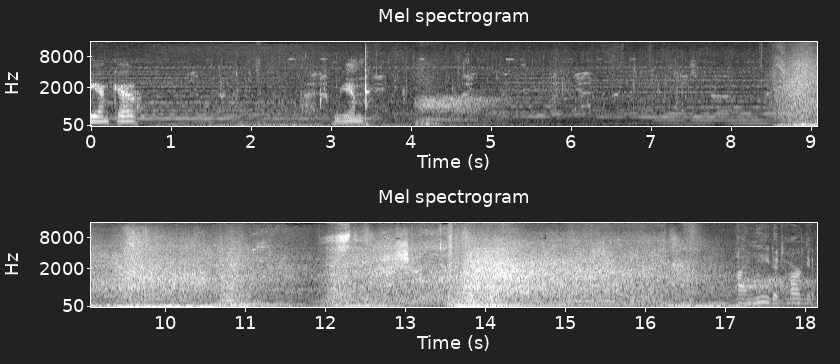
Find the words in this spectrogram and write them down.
Ilyen kell. Igen. I need a target.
